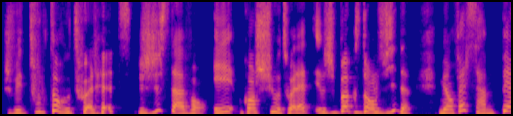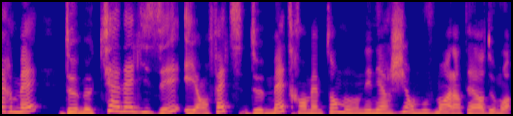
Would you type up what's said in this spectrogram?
je vais tout le temps aux toilettes juste avant. Et quand je suis aux toilettes, je boxe dans le vide. Mais en fait, ça me permet de me canaliser et en fait de mettre en même temps mon énergie en mouvement à l'intérieur de moi.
